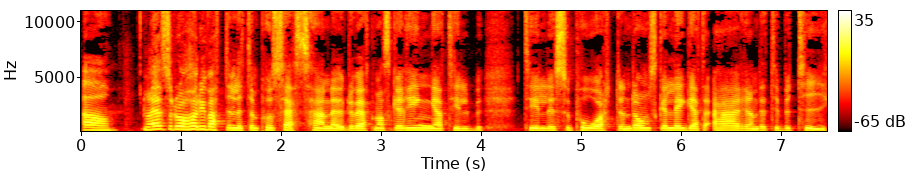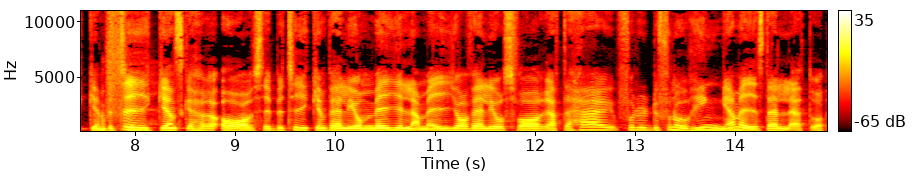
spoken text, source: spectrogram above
Ja. Nej, så då har det ju varit en liten process här nu. Du vet, man ska ringa till, till supporten, de ska lägga ett ärende till butiken, butiken ska höra av sig, butiken väljer att mejla mig, jag väljer att svara att det här får du, du får nog ringa mig istället och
